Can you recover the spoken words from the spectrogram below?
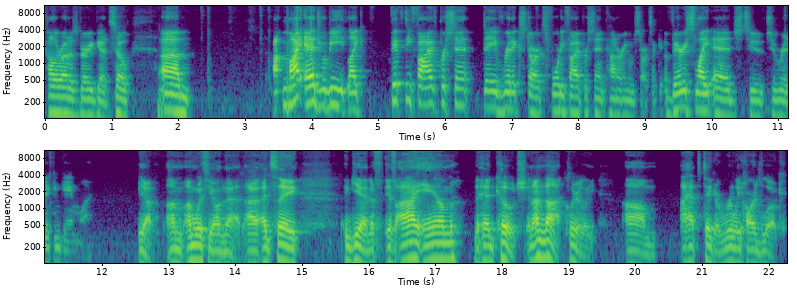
Colorado's very good. So, um, uh, my edge would be like fifty five percent. Dave Rittich starts, forty five percent Connor Ingram starts, like a very slight edge to to Rittich in game one. Yeah, I'm I'm with you on that. I, would say again, if if I am the head coach, and I'm not clearly, um, I have to take a really hard look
